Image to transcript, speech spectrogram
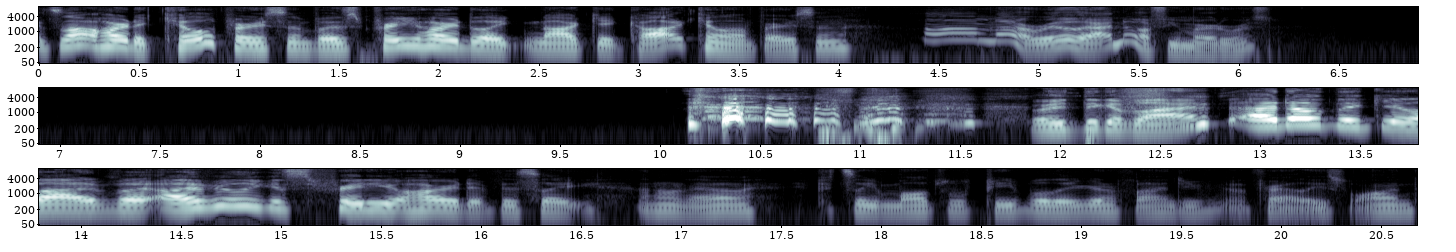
It's not hard to kill a person, but it's pretty hard to like not get caught killing a person. um, not really. I know a few murderers. what do you think of lying? I don't think you're lying, but I feel like it's pretty hard if it's like I don't know if it's like multiple people, they're gonna find you for at least one.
